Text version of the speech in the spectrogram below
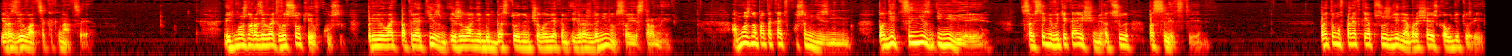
и развиваться как нация. Ведь можно развивать высокие вкусы, прививать патриотизм и желание быть достойным человеком и гражданином своей страны. А можно потакать вкусом низменным, плодить цинизм и неверие со всеми вытекающими отсюда последствиями. Поэтому в порядке обсуждения обращаюсь к аудитории.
